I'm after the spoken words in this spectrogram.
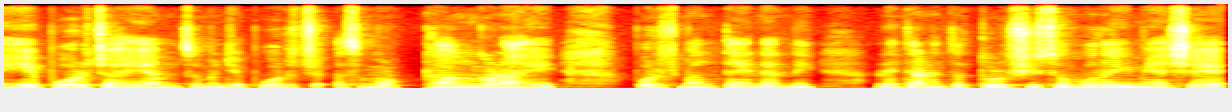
हे पोर्च आहे आमचं म्हणजे पोर्च असं मोठं अंगण आहे. पोर्च म्हणता येणार नाही. आणि त्यानंतर तुळशीसमोरही मी असे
